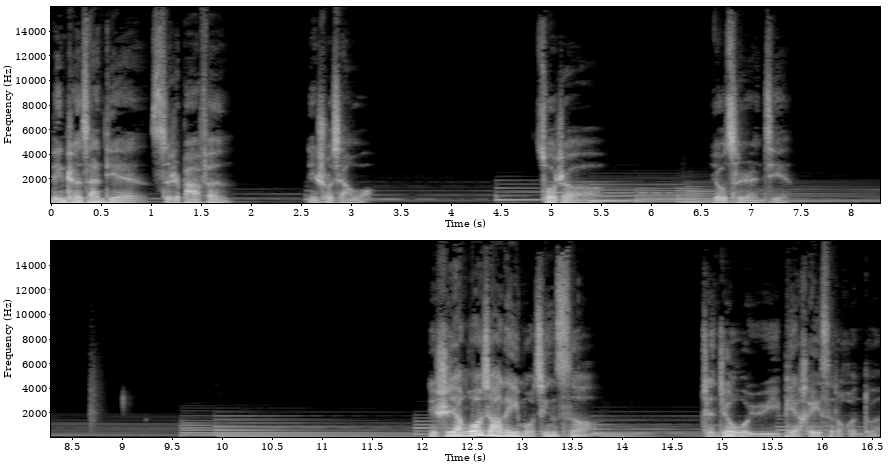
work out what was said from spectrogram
凌晨三点四十八分，你说想我。作者：有此人间。你是阳光下的一抹金色，拯救我于一片黑色的混沌。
